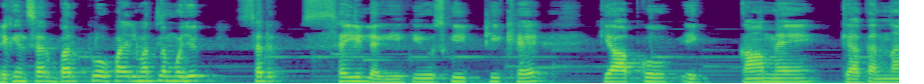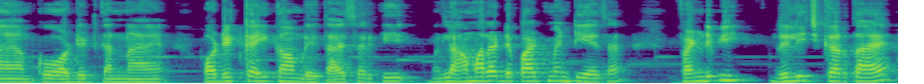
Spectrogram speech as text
लेकिन सर वर्क प्रोफ़ाइल मतलब मुझे सर सही लगी कि उसकी ठीक है कि आपको एक काम है क्या करना है हमको ऑडिट करना है। ऑडिट का ही काम रहता है सर कि मतलब हमारा डिपार्टमेंट ही है सर फंड भी रिलीज़ करता है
